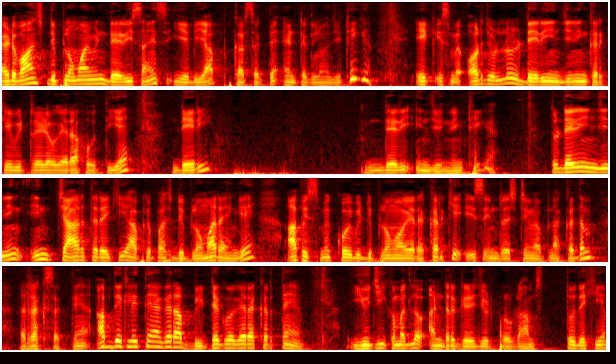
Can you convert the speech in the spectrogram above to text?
Advance diploma in dairy science, ये भी आप कर सकते हैं, एंड टेक्नोलॉजी, ठीक है? एक इसमें और जोड़ लो, डेयरी इंजीनियरिंग करके भी ट्रेड वगैरह होती है, डेयरी डेयरी इंजीनियरिंग, ठीक है? तो डेयरी इंजीनियरिंग इन चार तरह की आपके पास डिप्लोमा रहेंगे। आप इसमें कोई भी डिप्लोमा वगैरह करके इस इंडस्ट्री में अपना कदम रख सकते हैं। अब देख लेते हैं, अगर आप बीटेक वगैरह करते हैं यूजी का मतलब अंडर ग्रेजुएट प्रोग्राम्स तो देखिए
